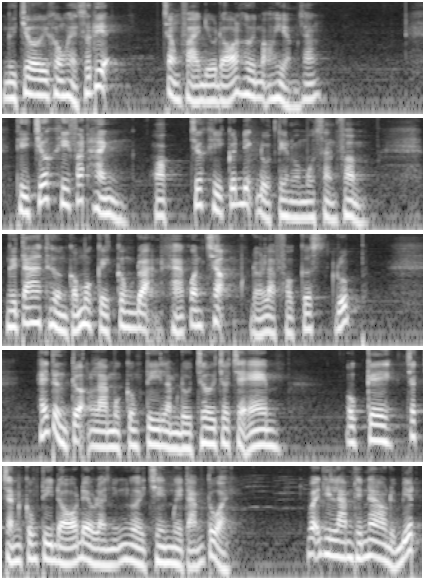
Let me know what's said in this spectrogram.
người chơi không hề xuất hiện. Chẳng phải điều đó hơi mạo hiểm chăng? Thì trước khi phát hành hoặc trước khi quyết định đổ tiền vào một sản phẩm, người ta thường có một cái công đoạn khá quan trọng đó là focus group. Hãy tưởng tượng là một công ty làm đồ chơi cho trẻ em. Ok, chắc chắn công ty đó đều là những người trên 18 tuổi. Vậy thì làm thế nào để biết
